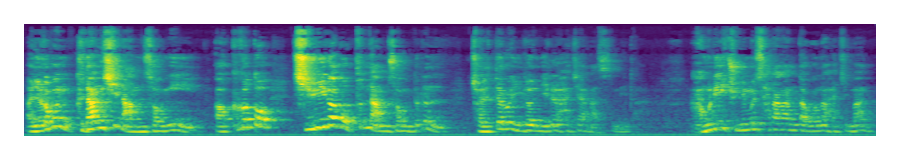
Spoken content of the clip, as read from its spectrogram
아, 여러분 그 당시 남성이 아, 그것도 지위가 높은 남성들은 절대로 이런 일을 하지 않았습니다. 아무리 주님을 사랑한다고는 하지만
